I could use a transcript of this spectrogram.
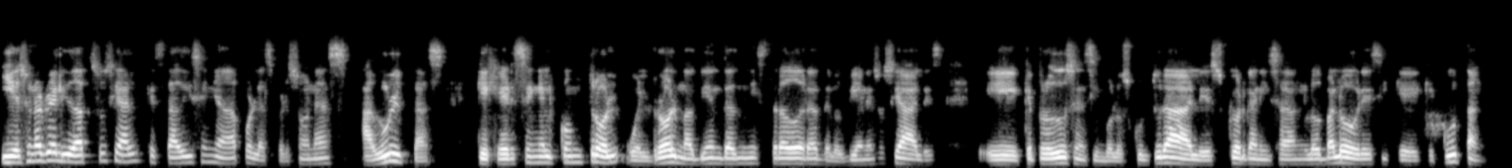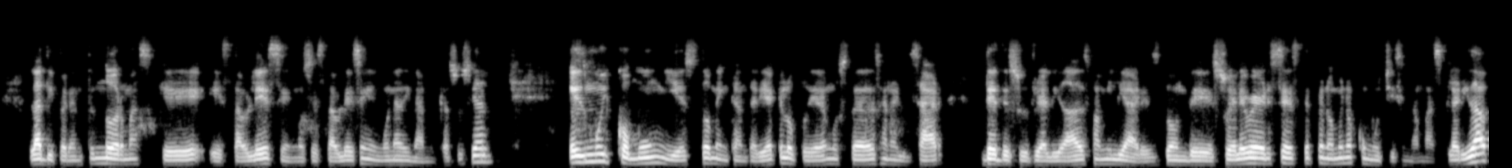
Y es una realidad social que está diseñada por las personas adultas que ejercen el control o el rol más bien de administradoras de los bienes sociales, eh, que producen símbolos culturales, que organizan los valores y que ejecutan las diferentes normas que establecen o se establecen en una dinámica social. Es muy común, y esto me encantaría que lo pudieran ustedes analizar, desde sus realidades familiares, donde suele verse este fenómeno con muchísima más claridad.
